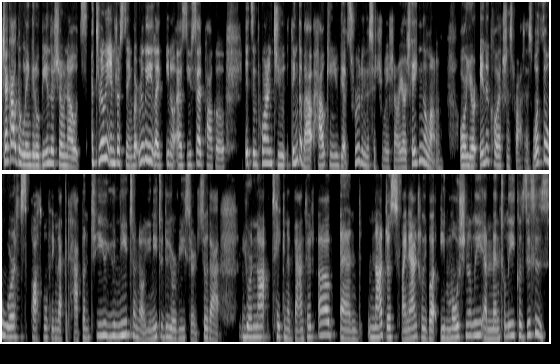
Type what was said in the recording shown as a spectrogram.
check out the link. It'll be in the show notes. It's really interesting, but really like, you know, as you said, Paco, it's important to think about how can you get screwed in the situation or you're taking a loan or you're in a collections process. What's the worst possible thing that could happen to you? You need to know, you need to do your research so that you're not taken advantage of and not just financially, but emotionally and mentally, because this is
